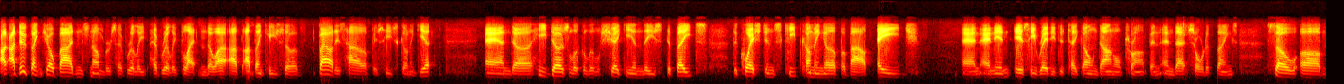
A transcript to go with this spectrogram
I, I do think Joe Biden's numbers have really have really flattened, though. I I, I think he's uh, about as high up as he's going to get. And uh, he does look a little shaky in these debates. The questions keep coming up about age and and in, is he ready to take on Donald Trump and and that sort of things. So um,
